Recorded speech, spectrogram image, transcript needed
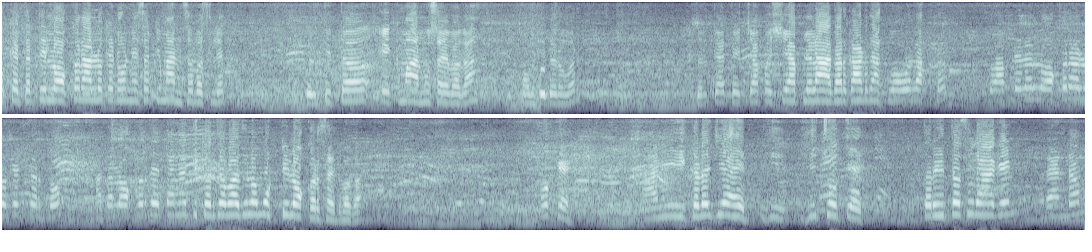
ओके तर ते लॉकर अलोकेट होण्यासाठी माणसं बसलेत. तर तिथं एक माणूस आहे बघा कॉम्प्युटरवर तर त्या त्याच्यापाशी आपल्याला आधार कार्ड दाखवावं लागतं. तो आपल्याला लॉकर अलोकेट करतो. आता लॉकर देताना तिकडच्या बाजूला मोठी लॉकर्स आहेत बघा. ओके. आणि इकडे जी आहेत ही ही छोटी आहेत. तर इथं सुद्धा अगेन रॅन्डम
